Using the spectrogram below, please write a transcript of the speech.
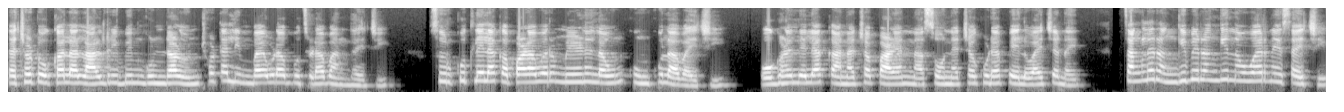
त्याच्या टोकाला लाल रिबीन गुंडाळून छोट्या लिंबा एवढा बुचडा बांधायची. सुरकुतलेल्या कपाळावर मेण लावून कुंकू लावायची. ओघळलेल्या कानाच्या पाळ्यांना सोन्याच्या कुड्या पेलवायच्या नाहीत. चांगलं रंगीबेरंगी नऊवार नेसायची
